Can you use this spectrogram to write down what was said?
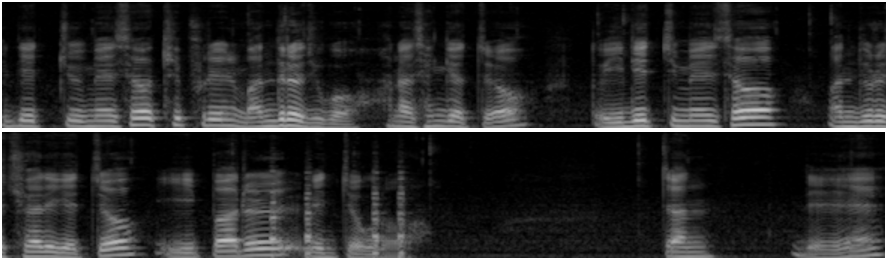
이때쯤에서 키프레임을 만들어주고 하나 생겼죠. 또 이때쯤에서 만들어 줘야 되겠죠. 이빠를 왼쪽으로. 짠. 네.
